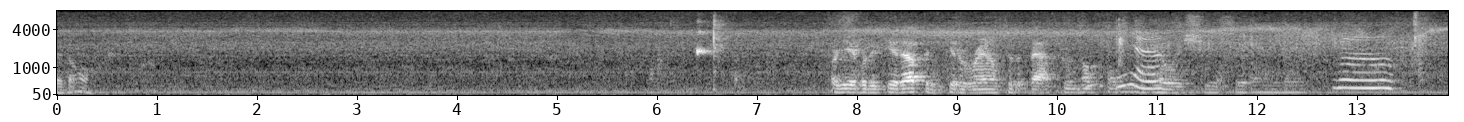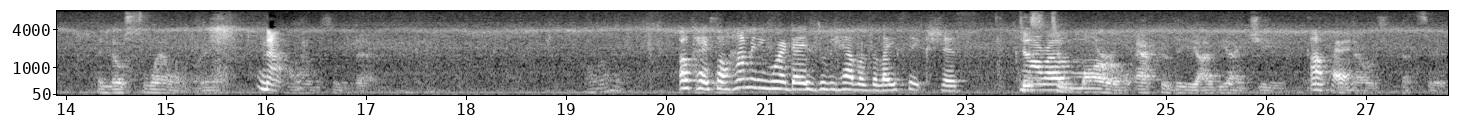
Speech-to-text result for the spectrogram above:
at all. Are you able to get up and get around to the bathroom okay? Yeah. No issues at all there? No. And no swelling, right? No. Noticing that. All right. Okay, so how many more days do we have of the Lasix? Just Just tomorrow? tomorrow after the IVIG. Okay. And that that's it.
